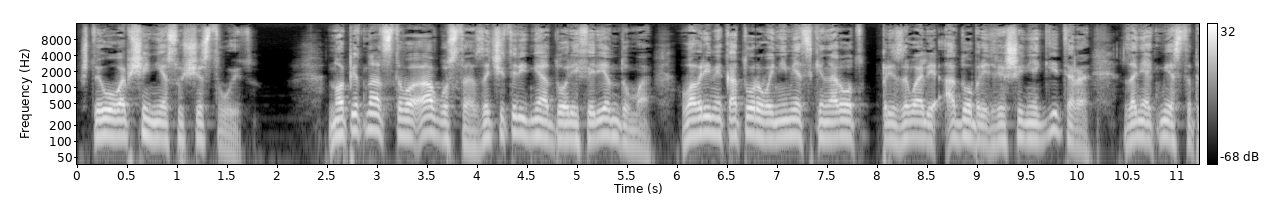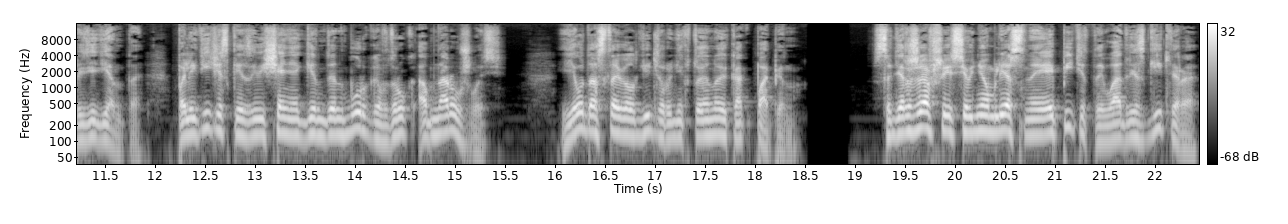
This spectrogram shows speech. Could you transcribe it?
что его вообще не существует. Но 15 августа, за четыре дня до референдума, во время которого немецкий народ призывали одобрить решение Гитлера занять место президента, политическое завещание Гинденбурга вдруг обнаружилось. Его доставил Гитлеру никто иной, как Папин. Содержавшиеся в нем лестные эпитеты в адрес Гитлера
